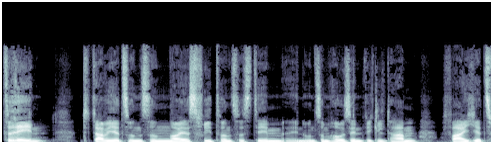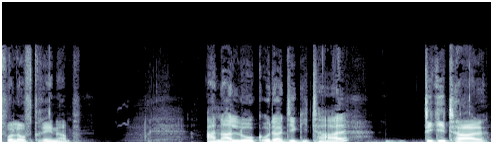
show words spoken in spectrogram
Drehen. Da wir jetzt unser neues Friedhornsystem in unserem Haus entwickelt haben, fahre ich jetzt voll auf Drehen ab. Analog oder digital? Digital.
